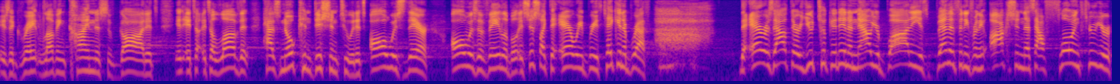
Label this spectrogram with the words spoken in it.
is a great loving kindness of God. It's, it, it's, a, it's a love that has no condition to it. It's always there, always available. It's just like the air we breathe, taking a breath. The air is out there, you took it in, and now your body is benefiting from the oxygen that's out flowing through your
